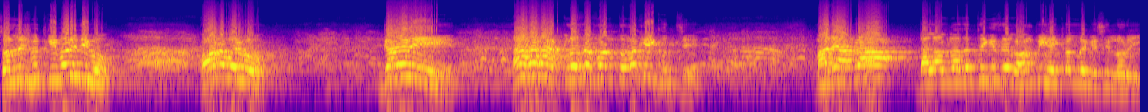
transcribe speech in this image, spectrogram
চল্লিশ ফুট কি ভরে দিব? কন ভরবো? গাড়ি। তোমাকেই খুঁজছে। মানে আমরা দালাল বাজার থেকে যে লং ভেহিকল গেছি, লরি,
